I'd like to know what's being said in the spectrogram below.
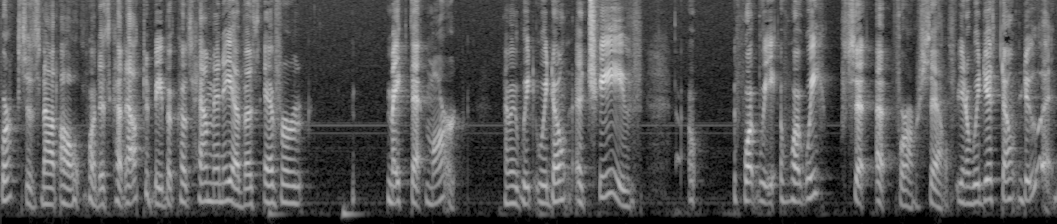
works is not all what it's cut out to be because how many of us ever make that mark? I mean, we, we don't achieve what we what we set up for ourselves. You know, we just don't do it.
